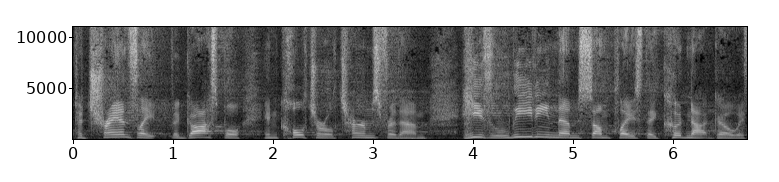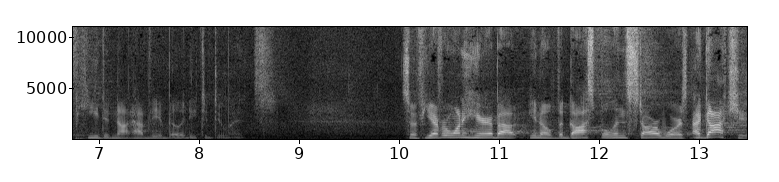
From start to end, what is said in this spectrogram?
to translate the gospel in cultural terms for them, he's leading them someplace they could not go if he did not have the ability to do it. So if you ever want to hear about, you know, the gospel in Star Wars, I got you.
